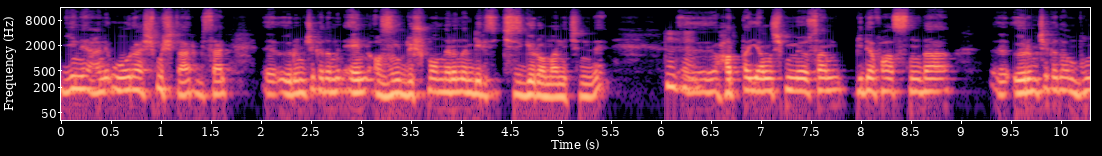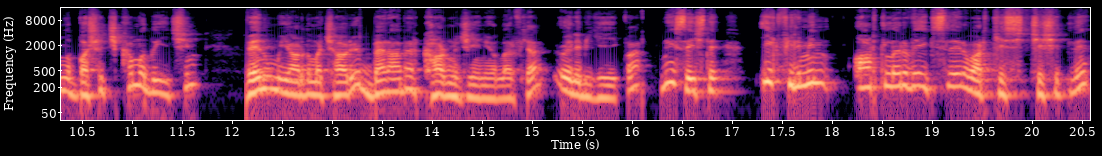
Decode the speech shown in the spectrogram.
yine hani uğraşmışlar. Misal e, Örümcek Adam'ın en azılı düşmanlarından birisi çizgi roman içinde. Hı hı. E, hatta yanlış bilmiyorsam bir defasında e, Örümcek Adam bununla başa çıkamadığı için Venom'u yardıma çağırıyor. Beraber Carnage'ı yeniyorlar falan. Öyle bir geyik var. Neyse işte ilk filmin artıları ve eksileri var çeşitli.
